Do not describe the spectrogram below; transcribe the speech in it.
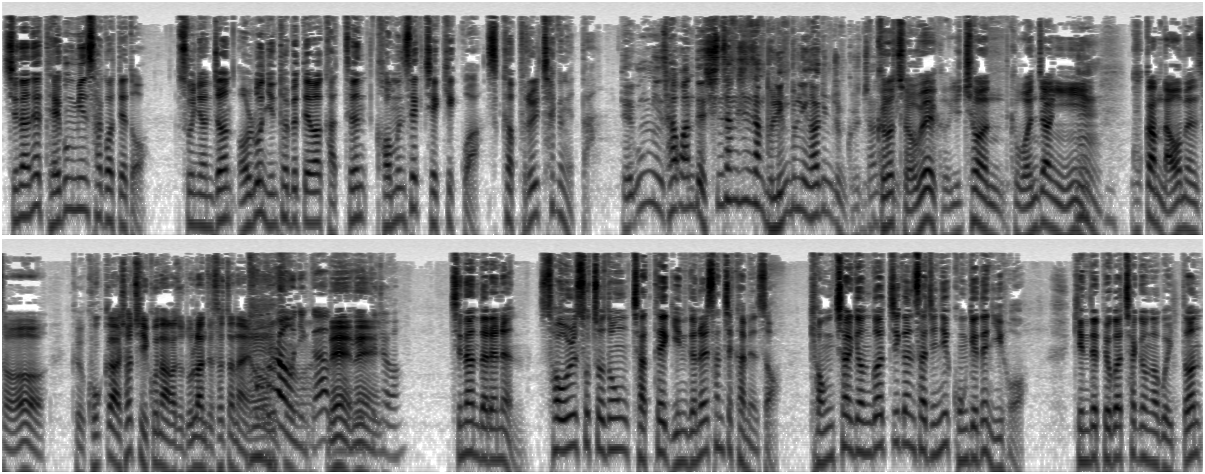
지난해 대국민 사과 때도 수년 전 언론 인터뷰 때와 같은 검은색 재킷과 스카프를 착용했다. 대국민 사과인데 신상신상 bling bling 하긴 좀 그렇지 않습니까? 그렇죠. 왜 그 유치원 그 원장이 음. 국감 나오면서 그 고가 셔츠 입고 나가지고 논란 됐었잖아요. 돌아오니까. 네, 네. 그죠. 지난달에는 서울 서초동 자택 인근을 산책하면서 경찰견과 찍은 사진이 공개된 이후 김 대표가 착용하고 있던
